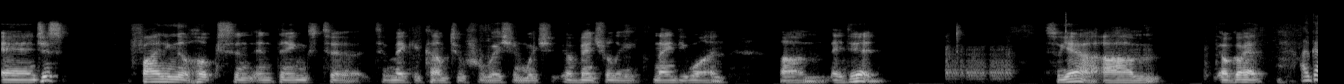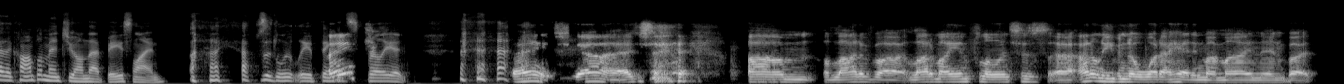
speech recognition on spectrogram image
and just finding the hooks and, and things to to make it come to fruition which eventually 91 um, they did so yeah um, oh go ahead i've got to compliment you on that bass line i absolutely think Thanks. it's brilliant Thanks. Yeah, just, um, a lot of uh, a lot of my influences. Uh, I don't even know what I had in my mind then, but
